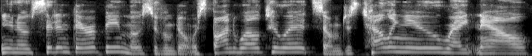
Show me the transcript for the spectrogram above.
you know, sit in therapy, most of them don't respond well to it. So I'm just telling you right now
